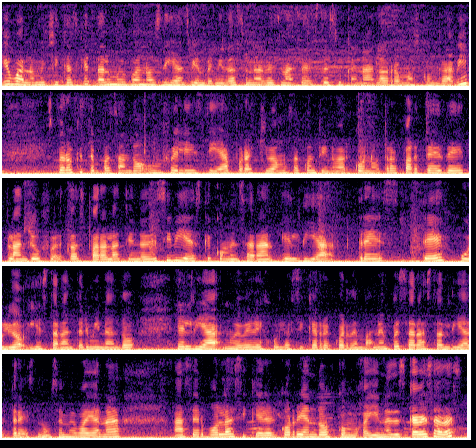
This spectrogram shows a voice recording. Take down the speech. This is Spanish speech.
Y bueno, mis chicas, ¿qué tal? Muy buenos días. Bienvenidas una vez más a este su canal Ahorramos con Gaby. Espero que estén pasando un feliz día. Por aquí vamos a continuar con otra parte de plan de ofertas para la tienda de CBS que comenzarán el día 3 de julio y estarán terminando el día 9 de julio. Así que recuerden, van a empezar hasta el día 3. No se me vayan a, hacer bolas y querer corriendo como gallinas descabezadas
